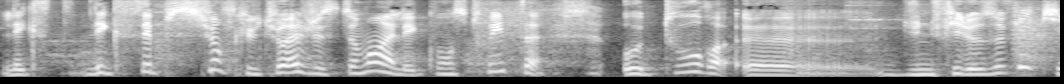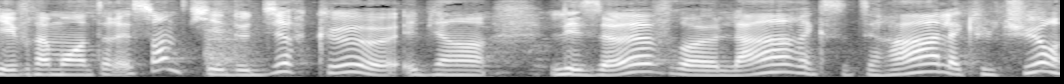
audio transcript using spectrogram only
l'exception culturelle, justement, elle est construite autour euh, d'une philosophie qui est vraiment intéressante, qui est de dire que eh bien, les œuvres, l'art, etc., la culture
